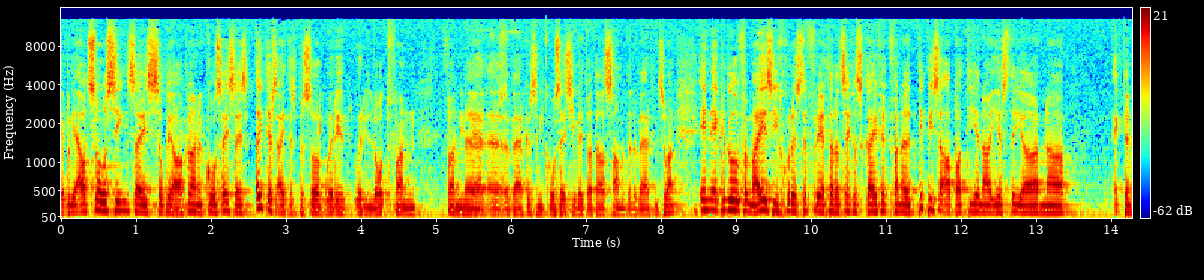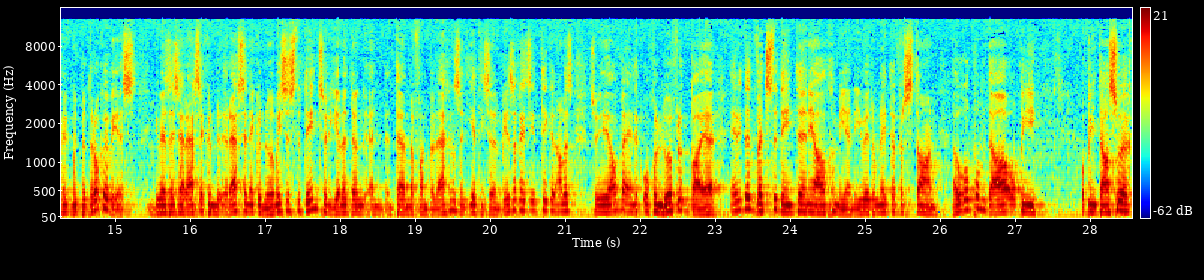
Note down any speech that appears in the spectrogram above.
Ek bedoel die outsourcing, sy's op die hake aan 'n koshuis, sy's uiters uiters besorg oor die oor die lot van van werkers. Uh, uh, werkers in die koshuis, jy weet wat daar saam met hulle werk en so aan. En ek bedoel vir my is die grootste vreugde dat sy geskuif het van 'n tipiese apatie na eerste jaar na ek dink ek moet betrokke wees. Jy weet hy's 'n regs regs en ekonomiese student, so die hele ding in in terme van beleggings en etiese en besigheidsetiek en alles, so jy help my eintlik ongelooflik baie. En ek dink wit studente in die algemeen, jy weet om net te verstaan, hou op om daar op die op die daar so 'n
